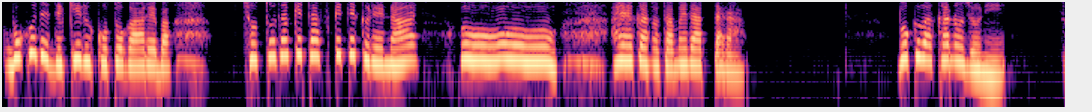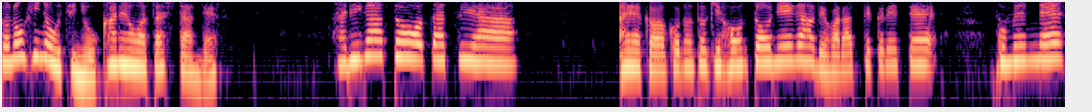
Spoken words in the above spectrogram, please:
僕でできることがあれば、ちょっとだけ助けてくれない？おうんうんうん。彩香のためだったら。僕は彼女にその日のうちにお金を渡したんです。ありがとう、達也。彩香はこの時本当に笑顔で笑ってくれて、ごめんね。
